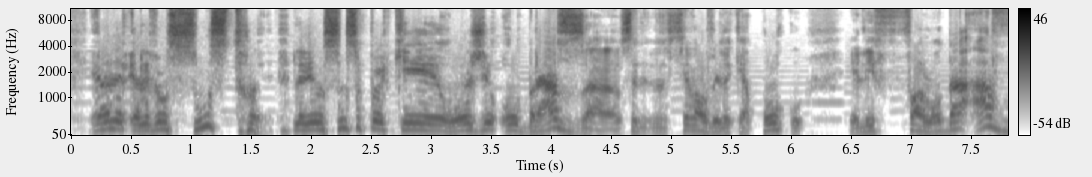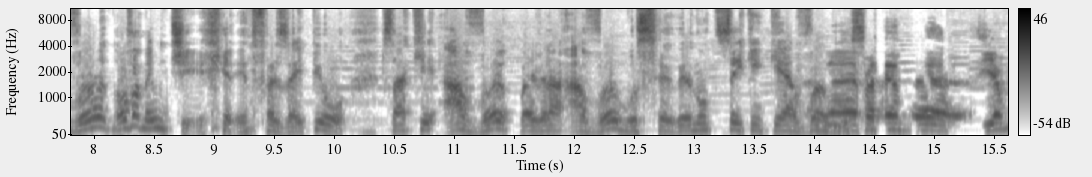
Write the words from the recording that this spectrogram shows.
eu, levei um susto. Levei um susto porque hoje o Brasa, você, você vai ouvir daqui a pouco, ele falou da Avan novamente, querendo fazer IPO. Só que a Avan vai virar Avamos. Eu não sei quem que é a Vamos. É, pra tentar, ia,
